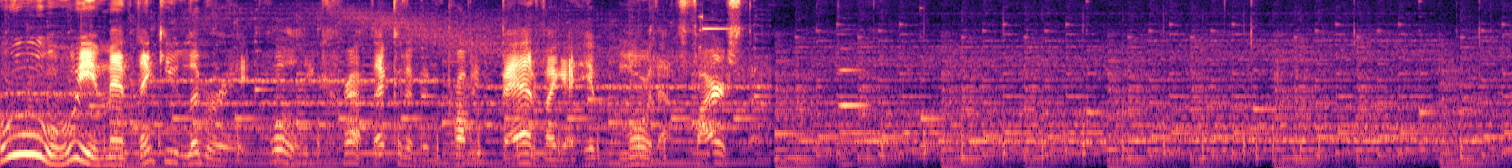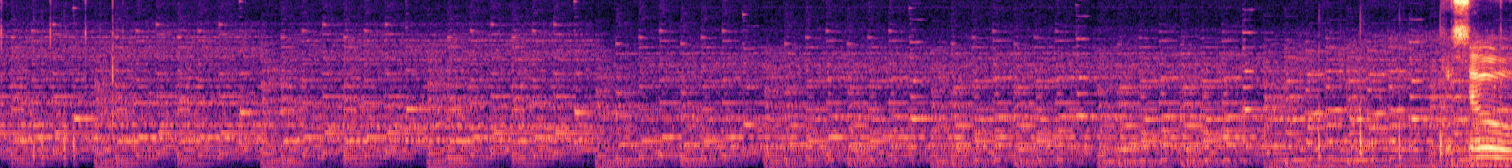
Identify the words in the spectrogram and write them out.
Ooh, man, thank you, Liberate. Holy crap, that could have been probably bad if I got hit more with that fire stuff. So...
